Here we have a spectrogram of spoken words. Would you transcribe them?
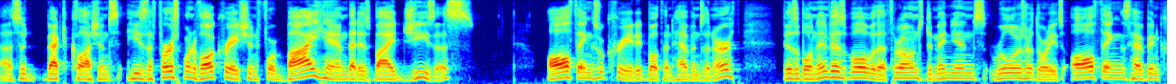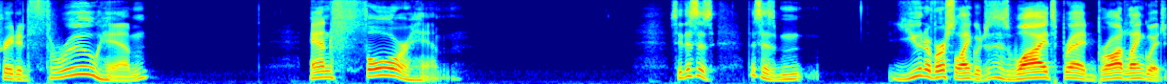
Uh, so back to Colossians, he's the firstborn of all creation, for by him, that is by Jesus, all things were created, both in heavens and earth, visible and invisible, whether thrones, dominions, rulers, or authorities. All things have been created through him and for him. See, this is this is universal language. This is widespread, broad language.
